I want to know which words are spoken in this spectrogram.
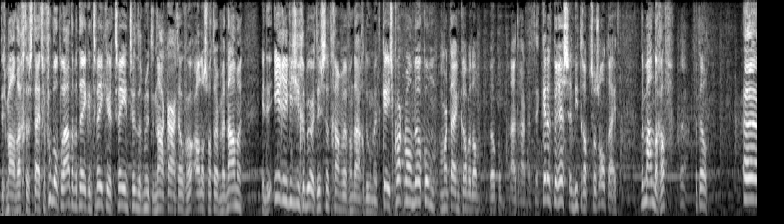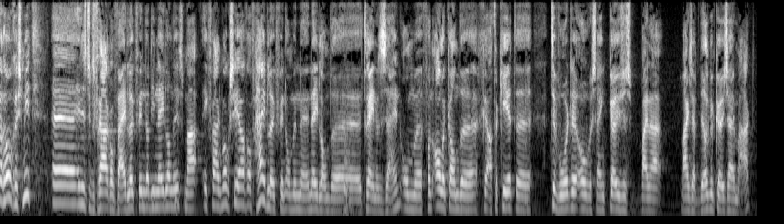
Het is maandag, dat is tijd voor voetbalpraat. Dat betekent twee keer 22 minuten na kaart over alles wat er met name in de Eredivisie gebeurd is. Dat gaan we vandaag doen met Kees Kwakman, welkom. Martijn Krabbedam, welkom. En uiteraard met eh, Kenneth Perez. En die trapt zoals altijd de maandag af. Ja. Vertel. Uh, Roger Smit. Uh, het is natuurlijk de vraag of wij het leuk vinden dat hij Nederland is. Maar ik vraag me ook zeer af of hij het leuk vindt om een uh, Nederland trainer te zijn. Om van alle kanten geattaqueerd te worden over zijn keuzes. Bijna, maakt niet uit welke keuze hij maakt.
